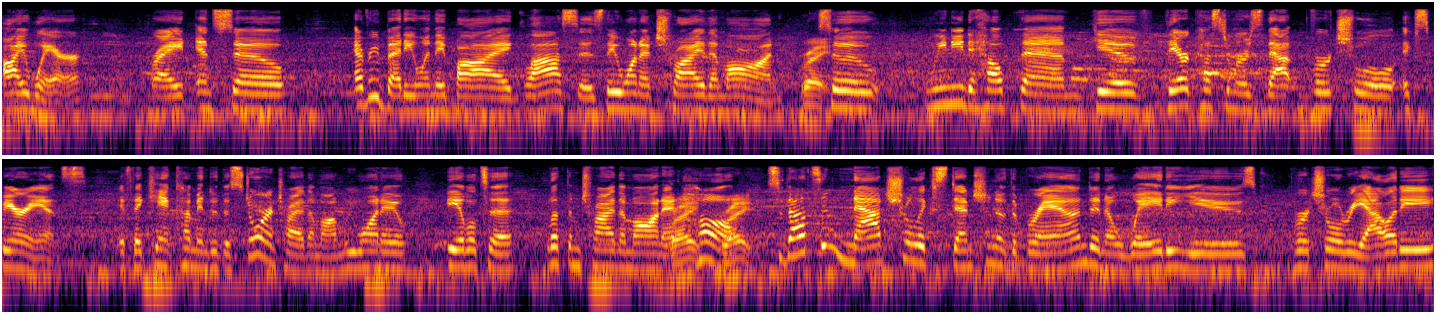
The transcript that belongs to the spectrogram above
eyewear, right? And so everybody, when they buy glasses, they want to try them on. Right. So we need to help them give their customers that virtual experience. If they can't come into the store and try them on, we want to be able to let them try them on at Right, home. right. So that's a natural extension of the brand and a way to use virtual reality.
